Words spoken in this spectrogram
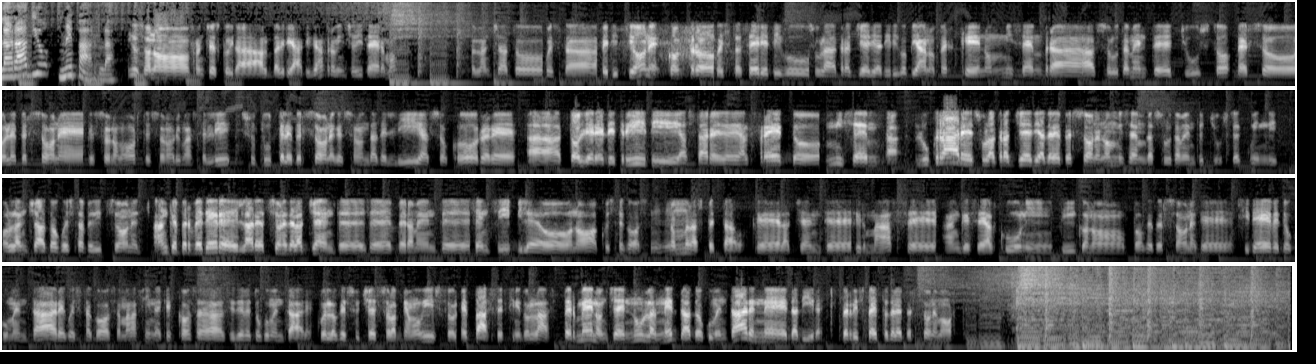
La radio ne parla. Io sono Francesco da Alba Adriatica, provincia di Teramo. Ho lanciato questa petizione contro questa serie tv sulla tragedia di Rigopiano perché non mi sembra assolutamente giusto verso le persone che sono morte e sono rimaste lì, su tutte le persone che sono andate lì a soccorrere, a togliere detriti, a stare al freddo. Mi sembra lucrare sulla tragedia delle persone non mi sembra assolutamente giusto e quindi ho lanciato questa petizione anche per vedere la reazione della gente, se è veramente sensibile o no a queste cose. Non me l'aspettavo che la gente firmasse, anche se alcuni dicono, poche persone, che si deve documentare questa cosa, ma alla fine che cosa si deve documentare? Quello che è successo l'abbiamo visto e basta, è finito là. Per me non c'è nulla né da documentare né da dire, per rispetto delle persone morte.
